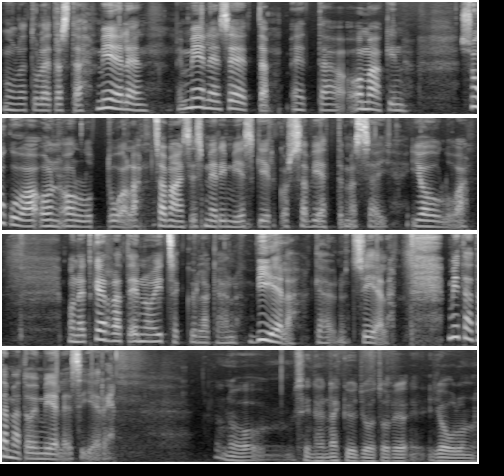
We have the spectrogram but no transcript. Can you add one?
Mulle tulee tästä mieleen, mieleen se, että, että omakin sukua on ollut tuolla samaisessa merimieskirkossa viettämässä joulua. Monet kerrat en ole itse kylläkään vielä käynyt siellä. Mitä tämä toi mieleesi, Jere? No, siinähän näkyy tuo joulun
